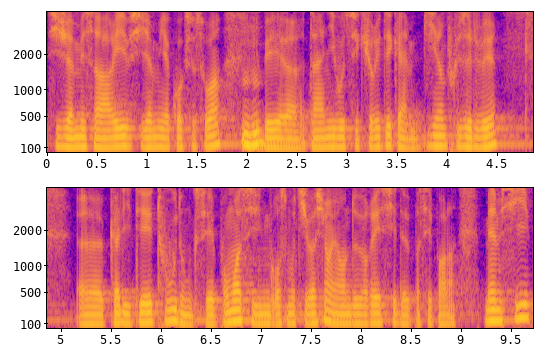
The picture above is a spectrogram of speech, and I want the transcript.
si jamais ça arrive, si jamais il y a quoi que ce soit. Ben, euh, t'as un niveau de sécurité quand même bien plus élevé euh, qualité, tout. Donc c'est pour moi c'est une grosse motivation et on devrait essayer de passer par là. Même si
